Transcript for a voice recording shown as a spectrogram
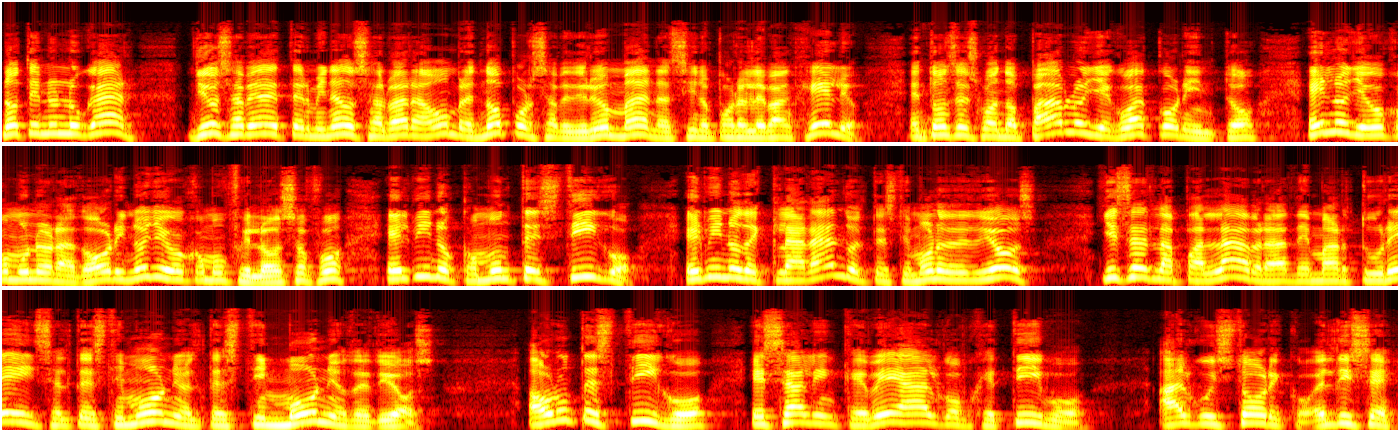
No tiene un lugar. Dios había determinado salvar a hombres, no por sabiduría humana, sino por el Evangelio. Entonces, cuando Pablo llegó a Corinto, él no llegó como un orador y no llegó como un filósofo, él vino como un testigo. Él vino declarando el testimonio de Dios. Y esa es la palabra de marturéis, el testimonio, el testimonio de Dios. Ahora, un testigo es alguien que ve algo objetivo, algo histórico. Él dice,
